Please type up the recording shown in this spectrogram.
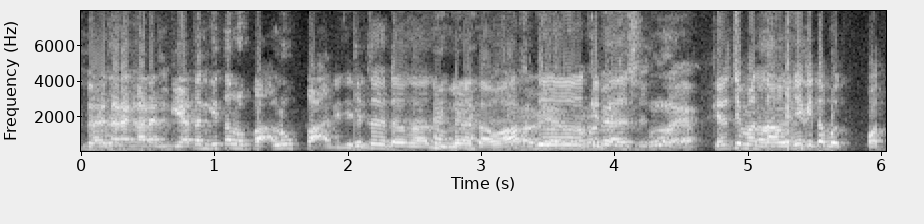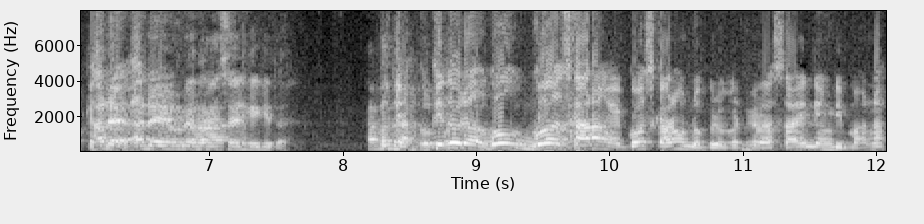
gara-gara nggak ada kegiatan kita lupa lupa nih jadi Kita udah nggak udah tahu waktu. ya, Kita 10 ya kita cuma tahunya kita buat podcast. ada ada yang udah ngerasain kayak kita apa udah kita udah gue gue sekarang ya gue sekarang udah bener-bener ngerasain yang di mana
